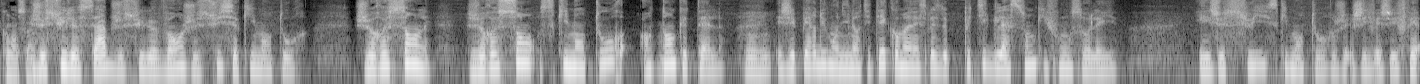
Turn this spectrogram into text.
Comment ça? Je suis le sable, je suis le vent, je suis ce qui m'entoure. Je ressens, je ressens ce qui m'entoure en tant que tel. Mhm. J'ai perdu mon identité comme un espèce de petit glaçon qui fond au soleil. Et je suis ce qui m'entoure. J'ai fait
